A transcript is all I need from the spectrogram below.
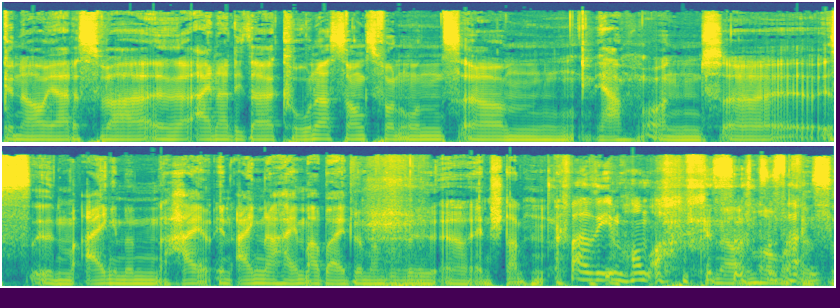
Genau, ja, das war äh, einer dieser Corona-Songs von uns, ähm, ja, und äh, ist im eigenen Heim, in eigener Heimarbeit, wenn man so will, äh, entstanden. Quasi im Homeoffice. genau, im Homeoffice.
